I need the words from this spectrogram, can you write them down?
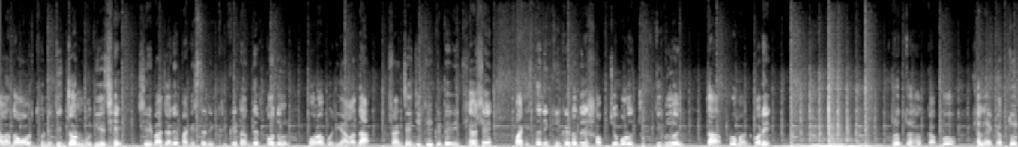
আলাদা অর্থনীতির জন্ম দিয়েছে। সেই বাজারে পাকিস্তানি ক্রিকেটারদের কদর বরাবরই আলাদা। ফ্র্যাঞ্চাইজি ক্রিকেটের ইতিহাসে পাকিস্তানি ক্রিকেটারদের সবচেয়ে বড় চুক্তিগুলোই তা প্রমাণ করে। প্রত্যহ কাব্য, খেলা একাত্তর।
